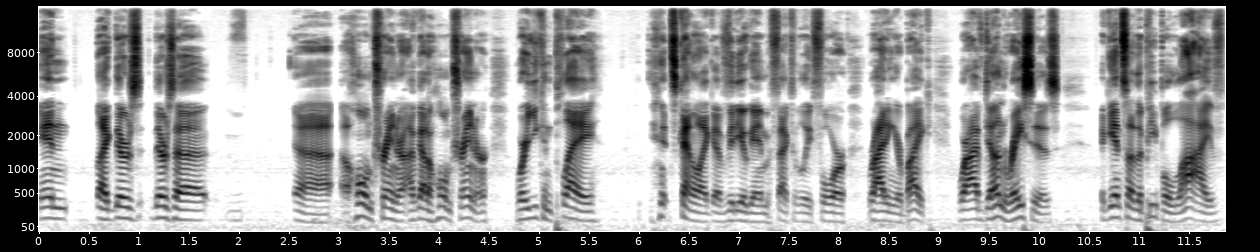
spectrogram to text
And like there's there's a uh, a home trainer. I've got a home trainer where you can play it's kind of like a video game effectively for riding your bike where I've done races against other people live,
